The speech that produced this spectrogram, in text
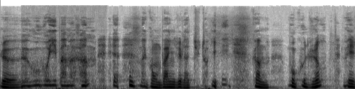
je, vous voyez pas ma femme, ma compagne, je la tutoyais comme beaucoup de gens, mais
